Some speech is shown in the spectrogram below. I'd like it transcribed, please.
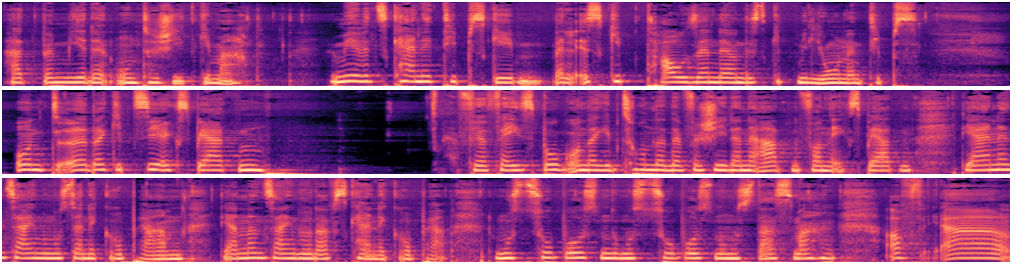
hat bei mir den Unterschied gemacht. Bei mir wird es keine Tipps geben, weil es gibt Tausende und es gibt Millionen Tipps. Und äh, da gibt's die Experten für Facebook und da gibt's hunderte verschiedene Arten von Experten. Die einen sagen, du musst eine Gruppe haben, die anderen sagen, du darfst keine Gruppe haben. Du musst so posten, du musst so posten, du musst das machen. Auf äh,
